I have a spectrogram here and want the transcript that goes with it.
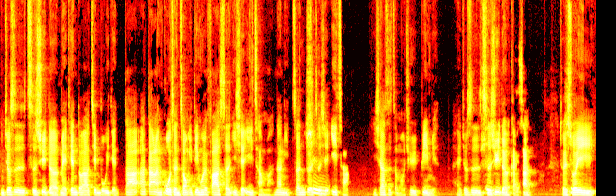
你就是持续的每天都要进步一点。当啊，当然过程中一定会发生一些异常嘛。那你针对这些异常，你下次怎么去避免？哎，就是持续的改善。对，所以，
